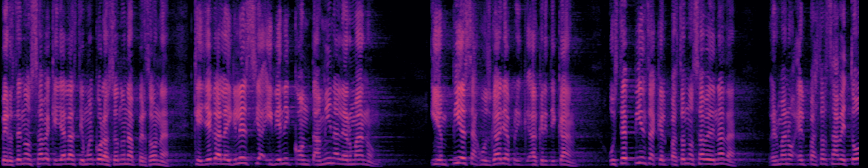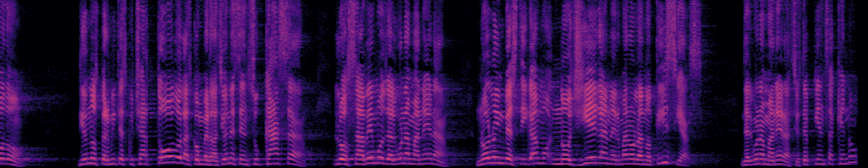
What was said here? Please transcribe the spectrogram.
pero usted no sabe que ya lastimó el corazón de una persona que llega a la iglesia y viene y contamina al hermano y empieza a juzgar y a, criticar. Usted piensa que el pastor no sabe de nada. Hermano, el pastor sabe todo. Dios nos permite escuchar todas las conversaciones en su casa. Lo sabemos de alguna manera no lo investigamos, nos llegan, hermano, las noticias. De alguna manera, si usted piensa que no,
